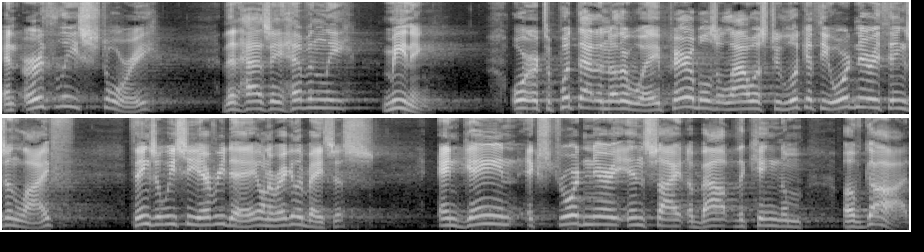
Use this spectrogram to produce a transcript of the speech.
an earthly story that has a heavenly meaning. Or, to put that another way, parables allow us to look at the ordinary things in life things that we see every day on a regular basis, and gain extraordinary insight about the kingdom of God.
